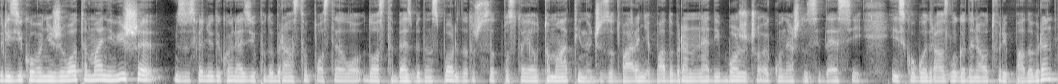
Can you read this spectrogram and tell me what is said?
rizikovanje života manje više za sve ljude koji ne znaju padobranstvo postajalo dosta bezbedan sport, zato što sad postoje automati, znači za otvaranje padobrana, ne di Bože čovjeku nešto se desi iz kog od razloga da ne otvori padobran.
